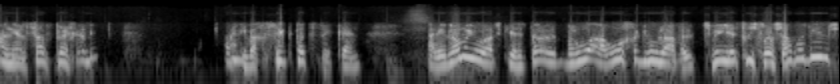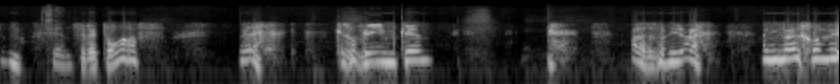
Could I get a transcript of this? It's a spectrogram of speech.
אני על סף פחד. אני מחזיק את עצמי, כן? אני לא מיואש, כי יש ברור הרוח הגדולה, אבל תשמעי, יש לי שלושה בנים שם. כן. זה מטורף. קרביים, כן? אז אני, אני לא יכול...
